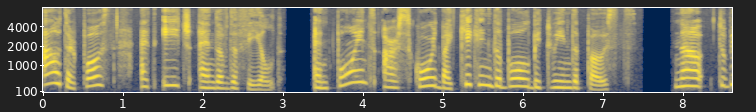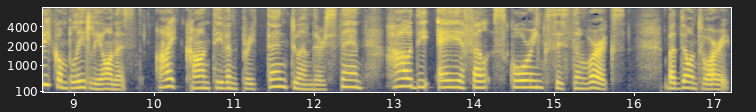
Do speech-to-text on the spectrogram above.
outer posts at each end of the field. And points are scored by kicking the ball between the posts. Now, to be completely honest, I can't even pretend to understand how the AFL scoring system works. But don't worry,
